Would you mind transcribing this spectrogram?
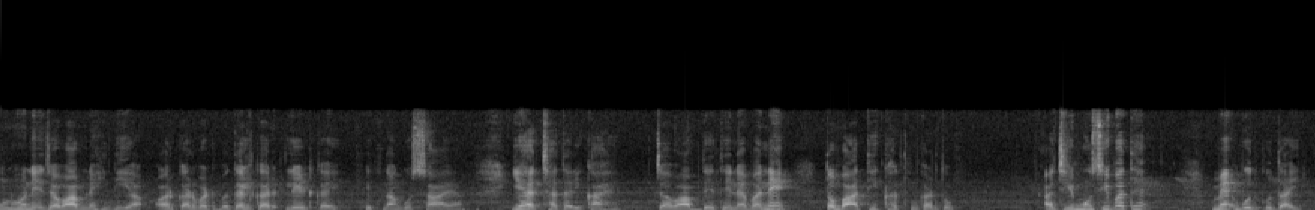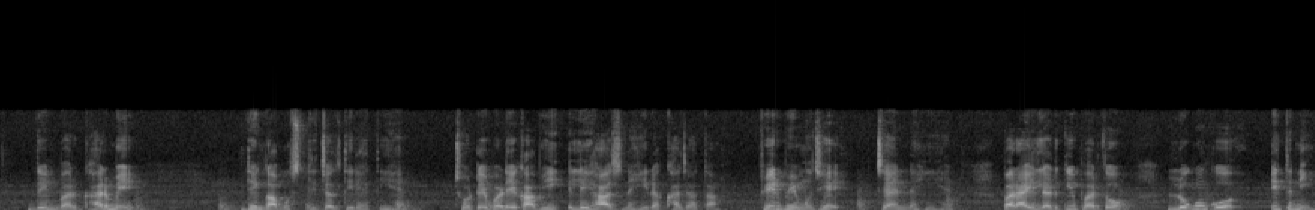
उन्होंने जवाब नहीं दिया और करवट बदल कर लेट गए। इतना गुस्सा आया। यह अच्छा तरीका है। जवाब देते न बने तो बात ही खत्म कर दो। अजीब मुसीबत है। मैं बुदबुदाई। दिन भर घर में ढिंगा मुस्ती चलती रहती है। छोटे बड़े का भी लिहाज नहीं रखा जाता। फिर भी मुझे चैन नहीं है। पराई लड़की पर तो लोगों को इतनी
